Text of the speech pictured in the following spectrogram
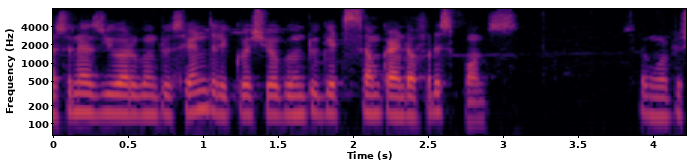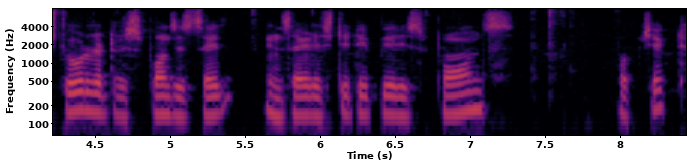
as soon as you are going to send the request you are going to get some kind of response. So I'm going to store that response inside inside HTTP response object.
